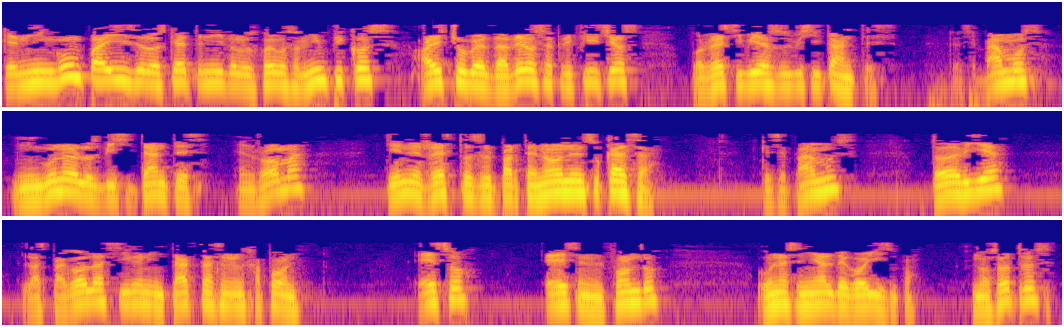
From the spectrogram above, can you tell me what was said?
que ningún país de los que ha tenido los Juegos Olímpicos ha hecho verdaderos sacrificios por recibir a sus visitantes. Que sepamos, ninguno de los visitantes en Roma tiene restos del Partenón en su casa. Que sepamos, todavía las pagodas siguen intactas en el Japón. Eso es, en el fondo, una señal de egoísmo. Nosotros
